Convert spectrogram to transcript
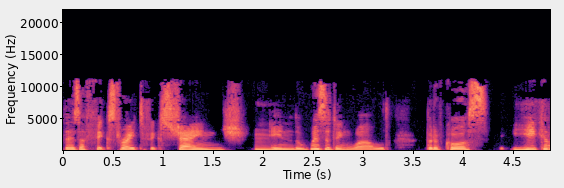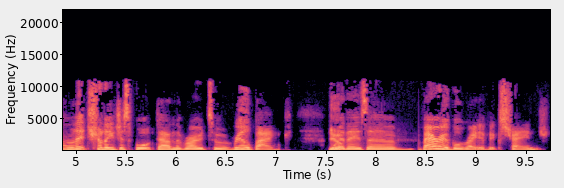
There's a fixed rate of exchange Hmm. in the wizarding world, but of course he can literally just walk down the road to a real bank where there's a variable rate of exchange.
